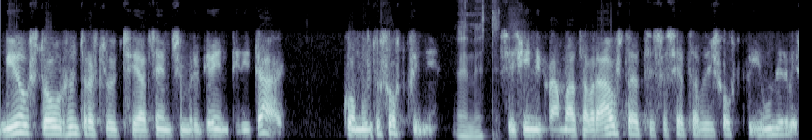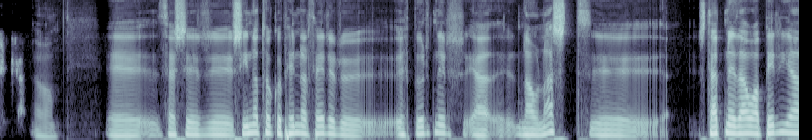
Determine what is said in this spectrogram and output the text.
Mjög stór hundrasluti af þeim sem eru greindir í dag kom út úr sótkvíni. Sem sýnir fram að það var ástæð til að setja það í sótkvín, hún er að virka. Já. E, þessir e, sínatöku pinnar þeir eru uppurnir ja, nánast stefnið á að byrja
